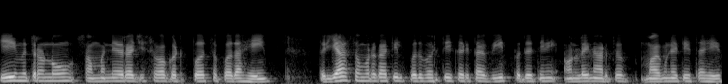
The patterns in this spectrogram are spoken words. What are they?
हे मित्रांनो सामान्य राज्यसेवा गट प चं पद आहे. तर या संवर्गातील पदभरतीकरिता विविध पद्धतीने ऑनलाईन अर्ज मागवण्यात येत आहेत.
